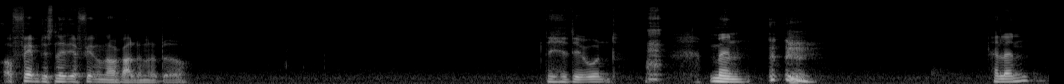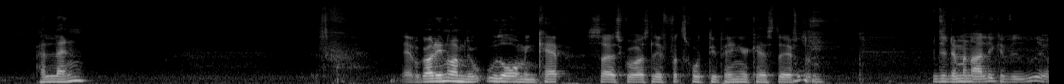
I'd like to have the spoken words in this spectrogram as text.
Og 5 det er slet, jeg finder nok aldrig noget bedre. Det her, det er ondt. Men... Halvanden? Halvanden. Jeg vil godt indrømme nu, ud over min cap, så er jeg sgu også lidt fortrudt de penge, jeg kastede efter dem. Det er det, man aldrig kan vide, jo.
